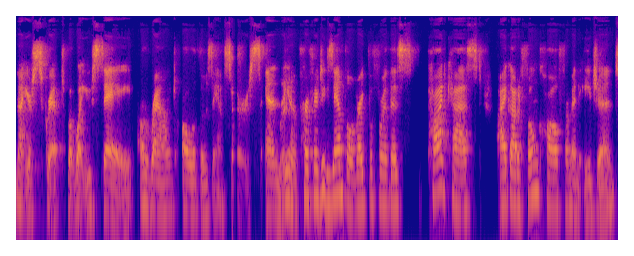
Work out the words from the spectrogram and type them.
not your script but what you say around all of those answers. And right. you know perfect example right before this podcast i got a phone call from an agent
